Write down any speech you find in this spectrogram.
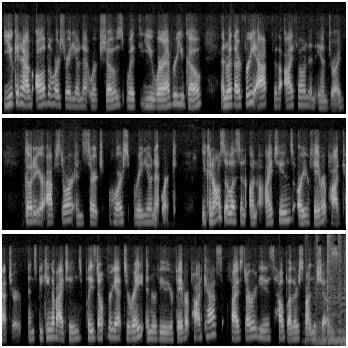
You can have all the Horse Radio Network shows with you wherever you go and with our free app for the iPhone and Android. Go to your App Store and search Horse Radio Network. You can also listen on iTunes or your favorite podcatcher. And speaking of iTunes, please don't forget to rate and review your favorite podcasts. Five star reviews help others find the shows.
